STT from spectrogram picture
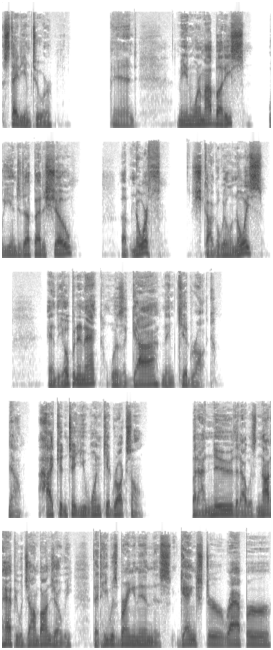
stadium tour, and me and one of my buddies, we ended up at a show up north, Chicago, Illinois. And the opening act was a guy named Kid Rock. Now, I couldn't tell you one Kid Rock song, but I knew that I was not happy with Jon Bon Jovi, that he was bringing in this gangster, rapper,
